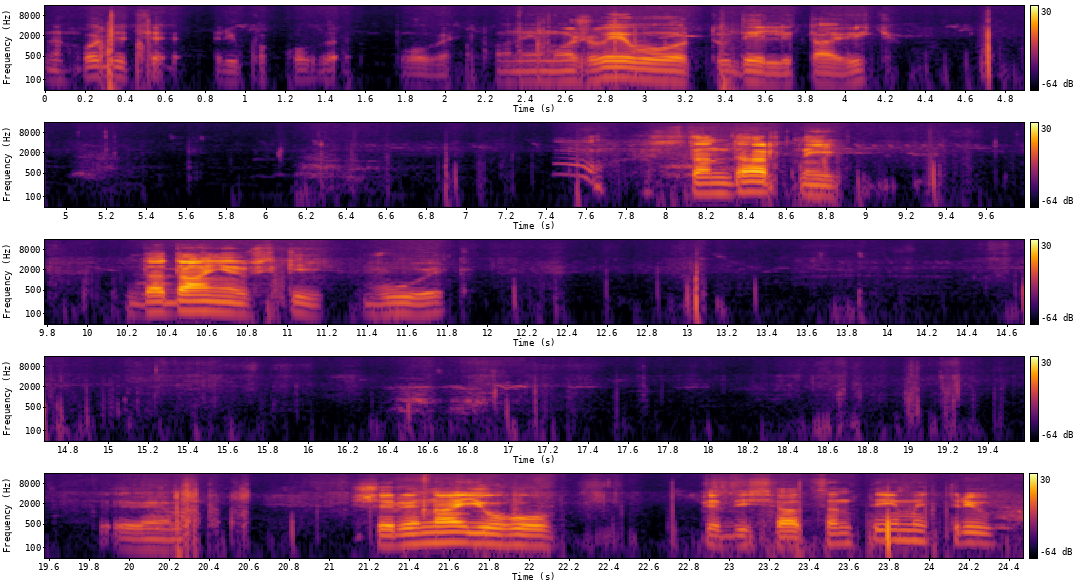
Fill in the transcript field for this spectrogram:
знаходиться ріпакове поле. Вони, можливо, туди літають. Ну, стандартний даданівський вулик. Ем, Ширина його 50 сантиметрів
